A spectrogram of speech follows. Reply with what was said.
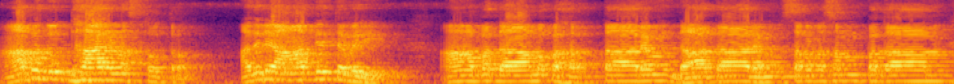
ആപദുദ്ധാരണ സ്തോത്രം. അതിലെ ആദ്യത്തെ വരി ആപദാമപഹർത്താരം ദാതാരം സർവസമ്പദാം.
